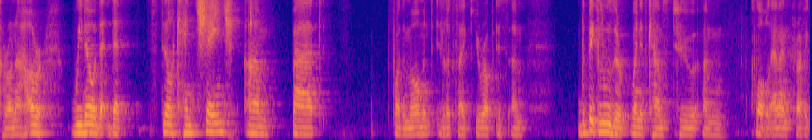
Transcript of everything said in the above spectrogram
Corona. However, we know that that still can change, um, but for the moment, it looks like Europe is um, the big loser when it comes to um, global airline traffic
